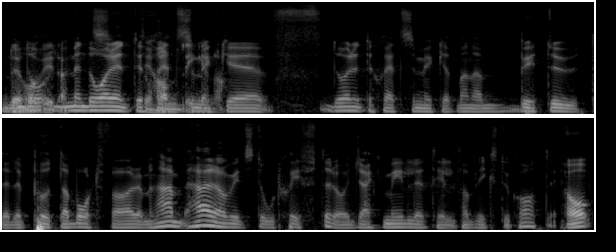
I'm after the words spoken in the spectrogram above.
Det har då, vi lagt men då har det inte skett så mycket... Då har det inte skett så mycket att man har bytt ut eller puttat bort före. Men här, här har vi ett stort skifte då. Jack Miller till Fabriks Ducati. Ja,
